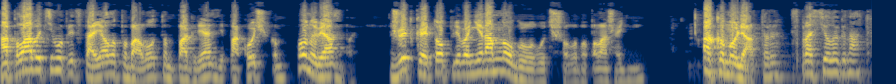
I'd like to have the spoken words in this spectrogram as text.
А плавать ему предстояло по болотам, по грязи, по кочкам. Он увяз бы. Жидкое топливо не намного улучшило бы положение. «Аккумуляторы?» – спросил Игнат.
